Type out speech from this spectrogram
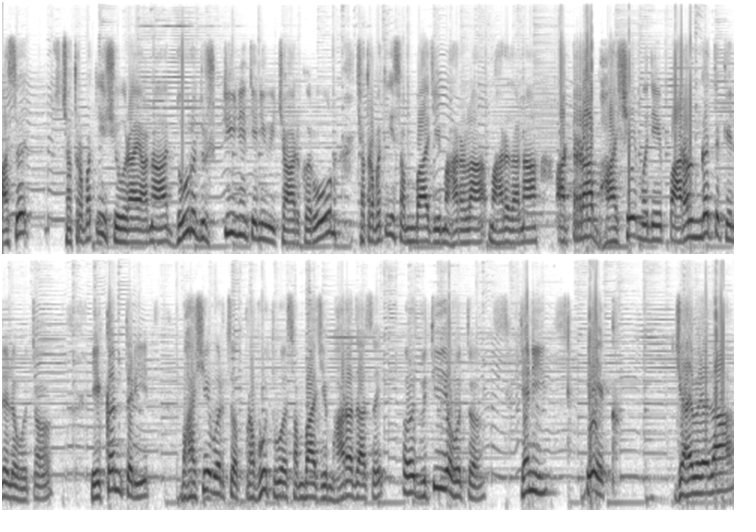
असं छत्रपती शिवरायांना दूरदृष्टीने त्यांनी विचार करून छत्रपती संभाजी महाराला महाराजांना अठरा भाषेमध्ये पारंगत केलेलं होतं. एकंदरीत भाषेवरचं प्रभुत्व संभाजी महाराजाचं अद्वितीय होतं. त्यांनी एक ज्या वेळेला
